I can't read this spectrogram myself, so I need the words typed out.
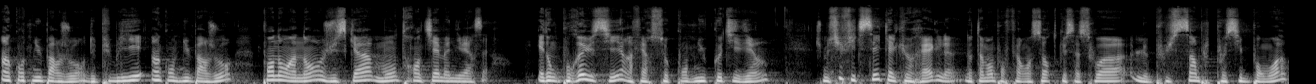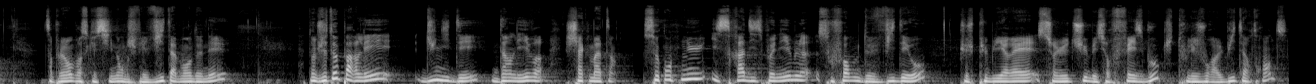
un contenu par jour, de publier un contenu par jour pendant un an jusqu'à mon 30e anniversaire. Et donc pour réussir à faire ce contenu quotidien, je me suis fixé quelques règles, notamment pour faire en sorte que ça soit le plus simple possible pour moi, simplement parce que sinon je vais vite abandonner. Donc je vais te parler d'une idée, d'un livre chaque matin. Ce contenu, il sera disponible sous forme de vidéo que je publierai sur YouTube et sur Facebook tous les jours à 8h30.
